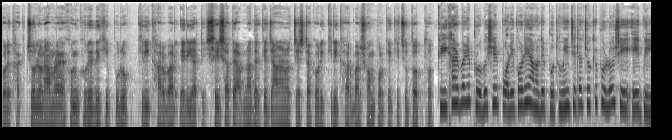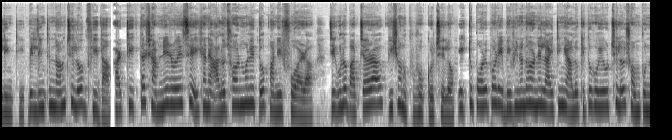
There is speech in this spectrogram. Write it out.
করে থাকে। চলুন আমরা এখন ঘুরে দেখি পুরো ক্রিক হারবার এরিয়াটি। সেই সাথে আপনাদেরকে জানানোর চেষ্টা করি ক্রিক হারবার সম্পর্কে কিছু তথ্য। ক্রিক হারবারে প্রবেশের পরে পরে আমাদের প্রথমেই যেটা চোখে পড়ল সেই এই বিল্ডিংটি। বিল্ডিংটির নাম ছিল ভিদা। আর ঠিক তার সামনে রয়েছে এখানে আলো ঝলমলিত পানির ফোয়ারা, যেগুলো বাচ্চারা ভীষণ উপভোগ করছিল। একটু পরে পরে বিভিন্ন ধরনের লাইটিং এ আলোকিত হয়ে উঠছিল সম্পূর্ণ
